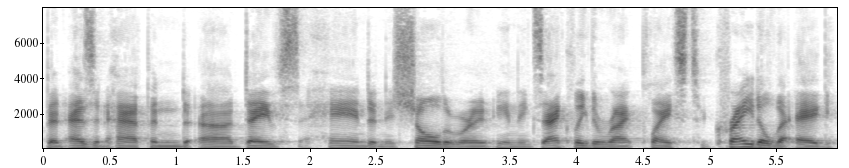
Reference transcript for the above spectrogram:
but as it happened, uh, Dave's hand and his shoulder were in exactly the right place to cradle the egg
